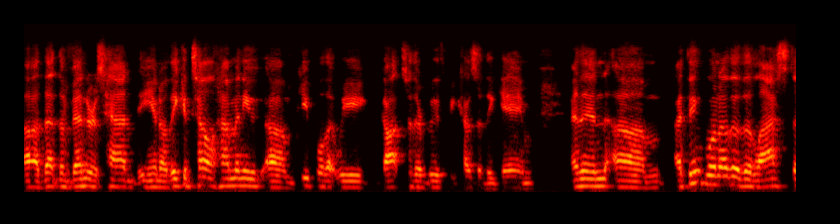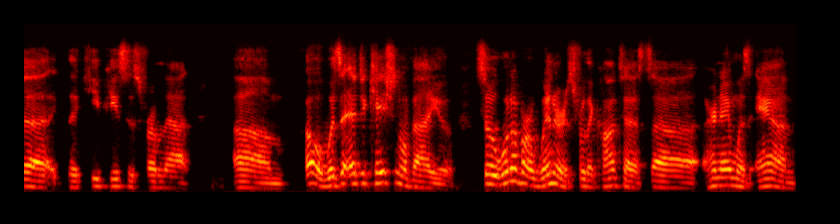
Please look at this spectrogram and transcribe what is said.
uh, that the vendors had, you know, they could tell how many um, people that we got to their booth because of the game. And then um, I think one other the last uh, the key pieces from that. Um, oh, was the educational value. So one of our winners for the contest, uh, her name was Anne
